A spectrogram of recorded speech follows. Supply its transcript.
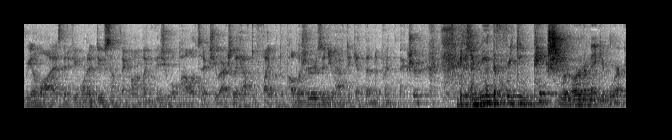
realize that if you want to do something on like visual politics, you actually have to fight with the publishers and you have to get them to print the picture because you need the freaking picture in order to make it work.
